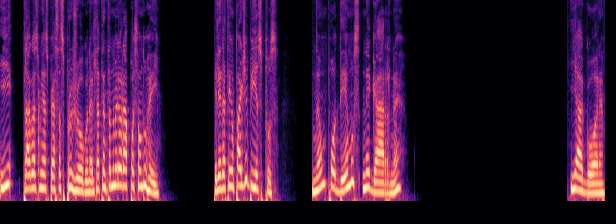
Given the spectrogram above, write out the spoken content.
E trago as minhas peças pro jogo, né? Ele tá tentando melhorar a posição do rei. Ele ainda tem o um par de bispos. Não podemos negar, né? E agora?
